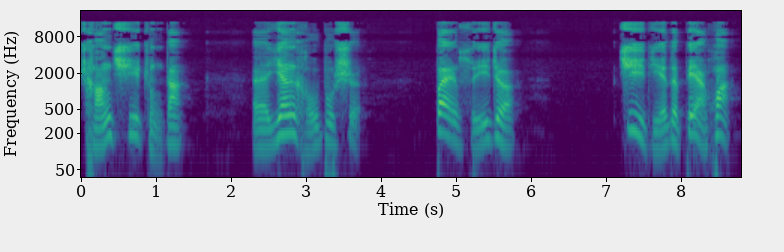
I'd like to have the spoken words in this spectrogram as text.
长期肿大。呃，咽喉不适，伴随着季节的变化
